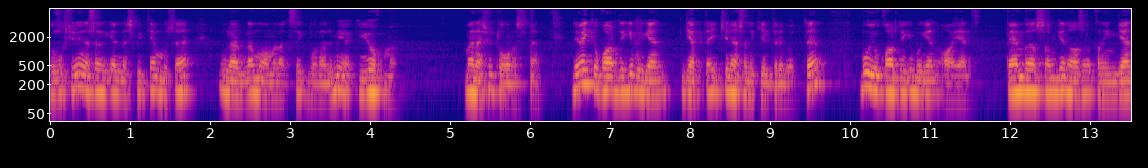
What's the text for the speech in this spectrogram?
buzuqchilik narsalarga aralashib ketgan bo'lsa ular bilan muomala qilsak bo'ladimi yoki yo'qmi? Mana shu to'g'risida. Demak yuqoridagi bo'lgan gapda ikki narsani keltirib o'tdi. Bu yuqoridagi bo'lgan oyat payg'ambar alayhisalomga nozil qilingan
